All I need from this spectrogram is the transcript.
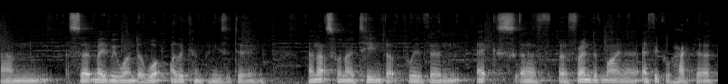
Um, so it made me wonder what other companies are doing. And that's when I teamed up with an ex, uh, a friend of mine, an ethical hacker,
